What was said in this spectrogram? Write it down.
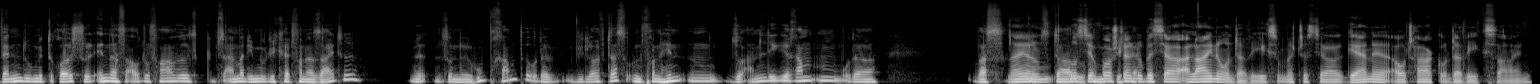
wenn du mit Rollstuhl in das Auto fahren willst, gibt es einmal die Möglichkeit von der Seite, ne, so eine Hubrampe oder wie läuft das? Und von hinten so Anlegerampen oder was? Naja, du musst so dir vorstellen, du bist ja alleine unterwegs. Du möchtest ja gerne autark unterwegs sein.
